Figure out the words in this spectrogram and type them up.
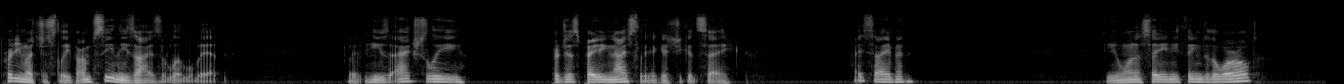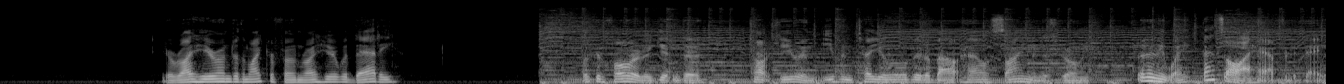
pretty much asleep. I'm seeing these eyes a little bit. But he's actually participating nicely, I guess you could say. Hi, Simon. Do you want to say anything to the world? You're right here under the microphone, right here with Daddy. Looking forward to getting to talk to you and even tell you a little bit about how Simon is growing. But anyway, that's all I have for today.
